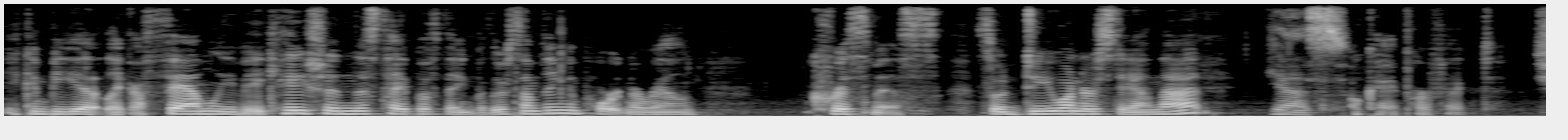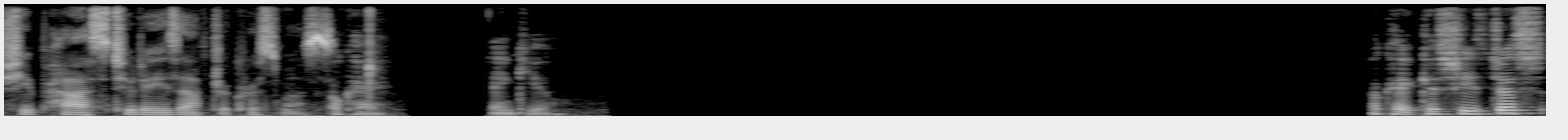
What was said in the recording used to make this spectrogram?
It can be at like a family vacation, this type of thing. But there's something important around Christmas. So do you understand that? Yes. Okay, perfect. She passed two days after Christmas. Okay, thank you. Okay, because she's just,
